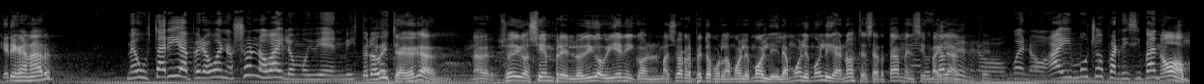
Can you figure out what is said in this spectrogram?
¿Quieres ganar? me gustaría, pero bueno, yo no bailo muy bien, ¿viste? Pero viste, acá, a ver, yo digo siempre, lo digo bien y con el mayor respeto por la Mole Mole. Y la Mole Mole ganó este certamen sin bailar. Pero bueno, hay muchos participantes. No,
